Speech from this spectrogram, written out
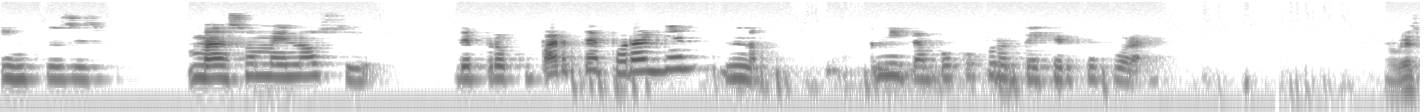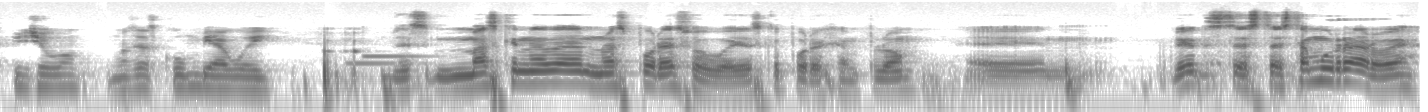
Entonces, más o menos, sí. De preocuparte por alguien, no. Ni tampoco protegerte por alguien. A ver, pinche, güey, no seas cumbia, güey. Más que nada no es por eso, güey. Es que, por ejemplo, en- está, está- está muy raro, ¿eh?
